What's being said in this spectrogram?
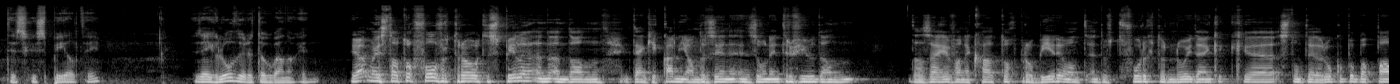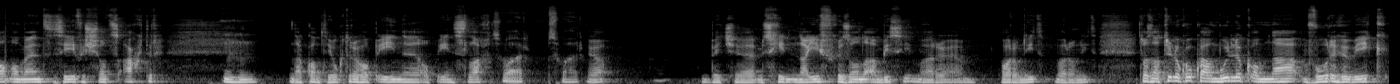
het is gespeeld, hè. Dus hij geloofde er toch wel nog in. Ja, maar je staat toch vol vertrouwen te spelen. En, en dan, ik denk, je kan niet anders zijn in zo'n interview dan, dan zeggen van ik ga het toch proberen. Want in het vorig toernooi, denk ik, eh, stond hij er ook op een bepaald moment zeven shots achter. Dan komt hij ook terug op één, eh, op één slag. Zwaar, zwaar. Ja, een beetje misschien naïef gezonde ambitie, maar eh, waarom niet? Waarom niet? Het was natuurlijk ook wel moeilijk om na vorige week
